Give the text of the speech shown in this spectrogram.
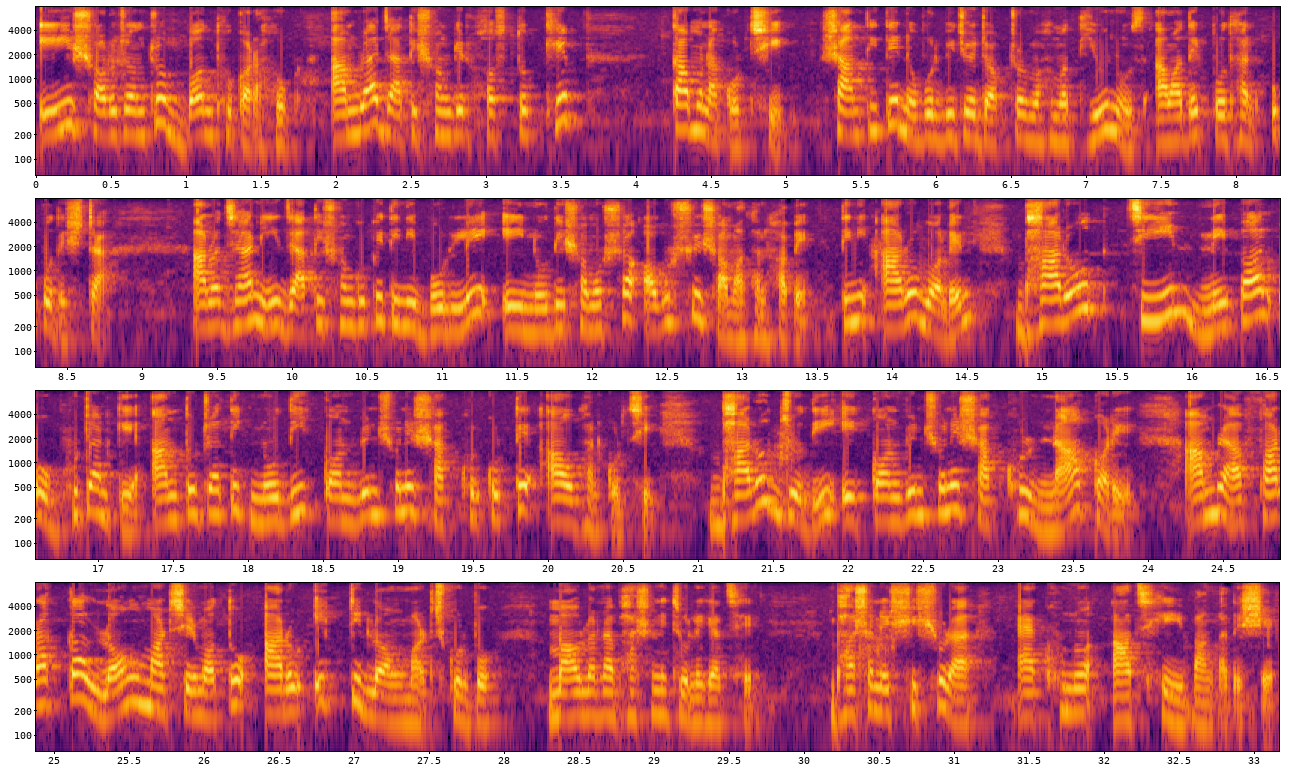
এই ষড়যন্ত্র বন্ধ করা হোক। আমরা জাতিসংঘের হস্তক্ষেপ কামনা করছি। শান্তিতে নোবেল বিজয় ডক্টর মোহাম্মদ ইউনুস আমাদের প্রধান উপদেষ্টা। আমরা জানি জাতিসংঘকে তিনি বললে এই নদী সমস্যা অবশ্যই সমাধান হবে। তিনি আরও বলেন, ভারত, চীন, নেপাল ও ভুটানকে আন্তর্জাতিক নদী কনভেনশনে স্বাক্ষর করতে আহ্বান করছি। ভারত যদি এই কনভেনশনে স্বাক্ষর না করে, আমরা ফারাক্কা লং মার্চের মতো আরও একটি লং মার্চ করব। মাওলানা ভাসানি চলে গেছে। ভাসানের শিষ্যরা এখনও আছে বাংলাদেশে।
